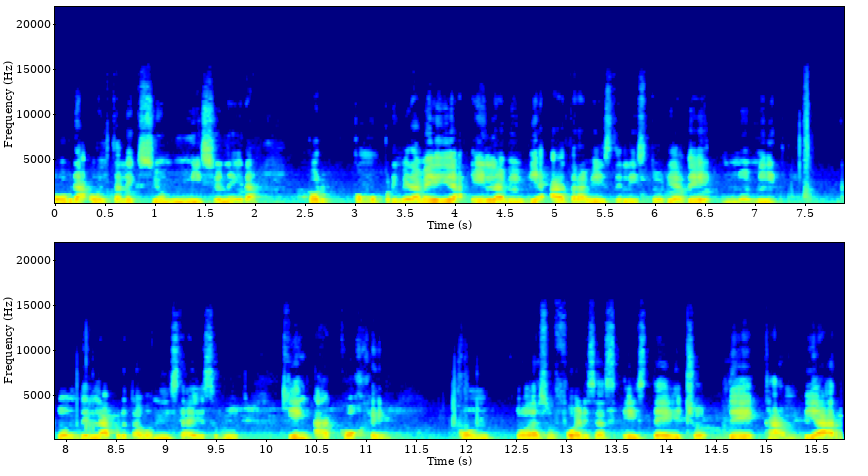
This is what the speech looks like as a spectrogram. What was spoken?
obra o esta lección misionera por, como primera medida en la Biblia a través de la historia de Noemí, donde la protagonista es Ruth, quien acoge con todas sus fuerzas este hecho de cambiar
